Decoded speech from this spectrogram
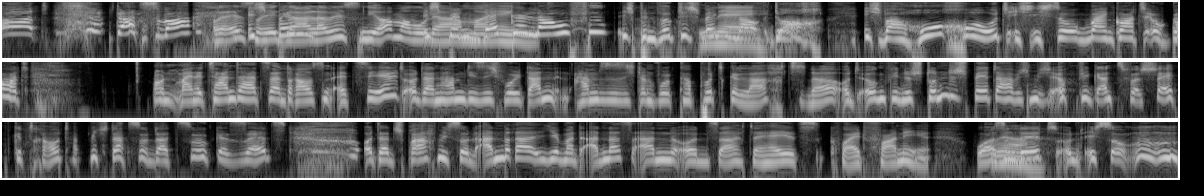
Gott, das war. Oder ist doch ich egal, bin, da wissen die auch mal, wo ich der bin Hammer hängt. weggelaufen. Ich bin wirklich Nee. weggelaufen. Doch, ich war hochrot. Ich, ich so, mein Gott, oh Gott. Und meine Tante hat es dann draußen erzählt und dann haben die sich wohl dann, haben sie sich dann wohl kaputt gelacht. Ne? Und irgendwie eine Stunde später habe ich mich irgendwie ganz verschämt getraut, habe mich da so dazu gesetzt. Und dann sprach mich so ein anderer, jemand anders an und sagte, hey, it's quite funny, wasn't Ja. it? Und ich so, mm, mm.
